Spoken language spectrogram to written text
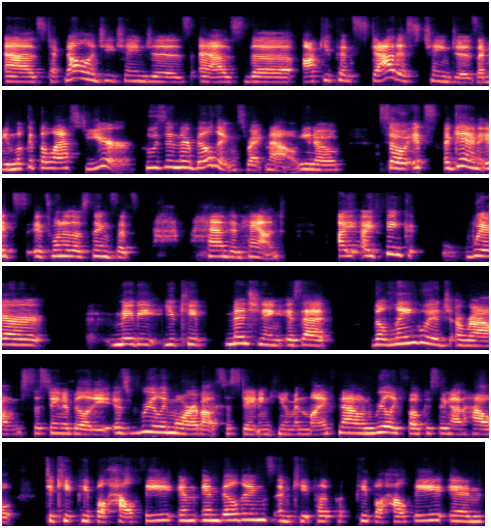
as technology changes, as the occupant status changes. I mean, look at the last year. Who's in their buildings right now? You know, so it's again, it's it's one of those things that's hand in hand. I I think where maybe you keep mentioning is that the language around sustainability is really more about sustaining human life now and really focusing on how to keep people healthy in in buildings and keep people healthy in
